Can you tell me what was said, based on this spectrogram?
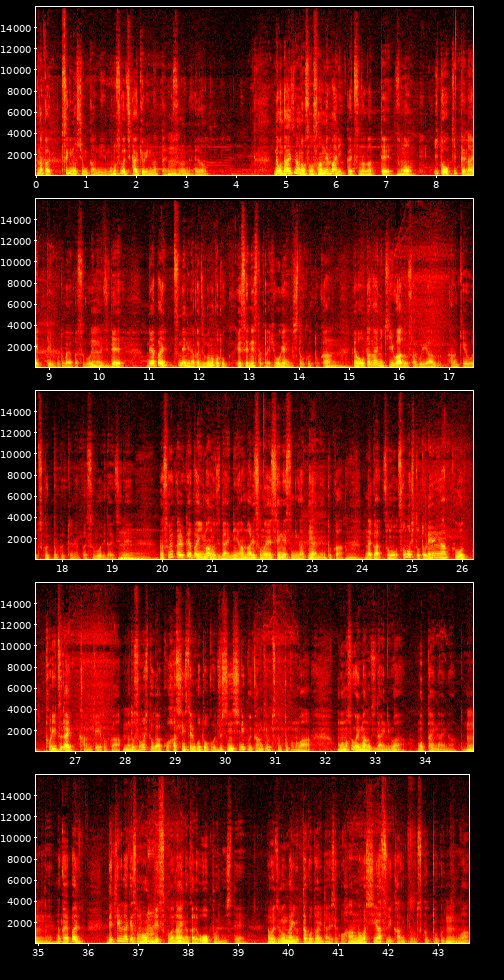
なんか次の瞬間にものすごい近い距離になったりもするんだけど、でも大事なのはその3年前に1回つながってその糸を切ってないっていうことがやっぱすごい大事で。でやっぱり常になんか自分のことを SNS とかで表現しとくとか、うん。やっぱお互いにキーワードを探り合う関係を作っておくっていうのはやっぱりすごい大事で、だからそれから言うとやっぱり今の時代にあんまりその SNS 苦手やねんとか、なんかそのその人と連絡を取りづらい関係とか、うん。あとその人がこう発信してることをこう受信しにくい関係を作っておくのはものすごい今の時代にはもったいないなと思って、うん。なんかやっぱりできるだけそのリスクはない中でオープンにしてやっ自分が言ったことに対してこう反応がしやすい環境を作っておくっていうのは、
